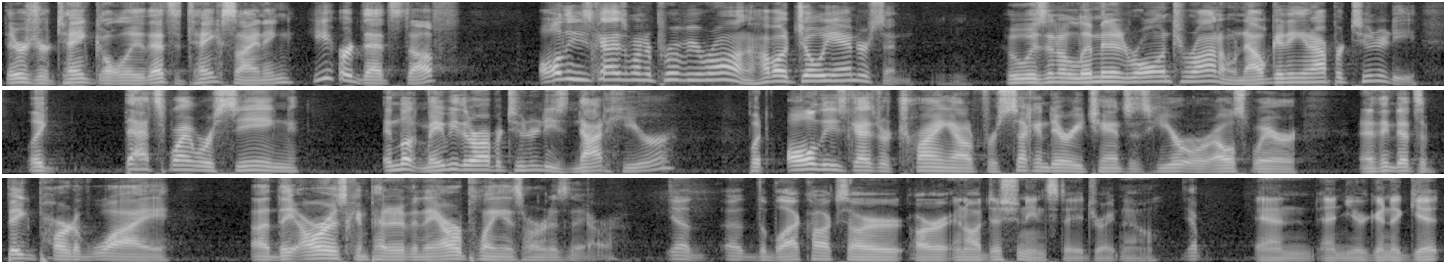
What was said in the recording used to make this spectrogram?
there's your tank goalie. That's a tank signing." He heard that stuff. All these guys want to prove you wrong. How about Joey Anderson, mm-hmm. who was in a limited role in Toronto, now getting an opportunity? Like that's why we're seeing. And look, maybe their opportunities not here, but all these guys are trying out for secondary chances here or elsewhere, and I think that's a big part of why uh, they are as competitive and they are playing as hard as they are. Yeah, uh, the Blackhawks are are an auditioning stage right now. Yep. and and you're gonna get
